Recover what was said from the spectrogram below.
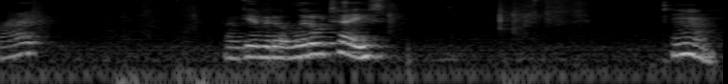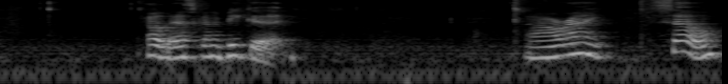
right. I'll give it a little taste. Mmm. Oh, that's going to be good. All right. So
